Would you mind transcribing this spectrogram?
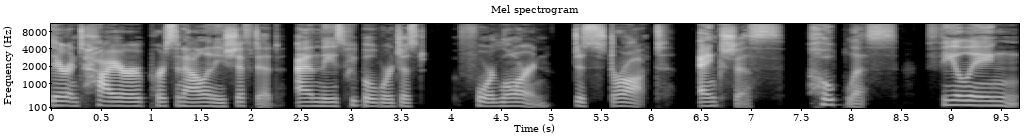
their entire personality shifted. And these people were just forlorn, distraught, anxious, hopeless, feeling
